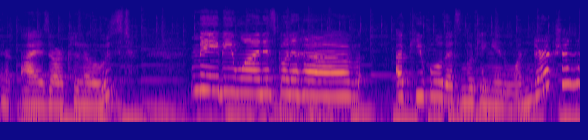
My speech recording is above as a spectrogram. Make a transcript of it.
Their eyes are closed. Maybe one is gonna have a pupil that's looking in one direction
